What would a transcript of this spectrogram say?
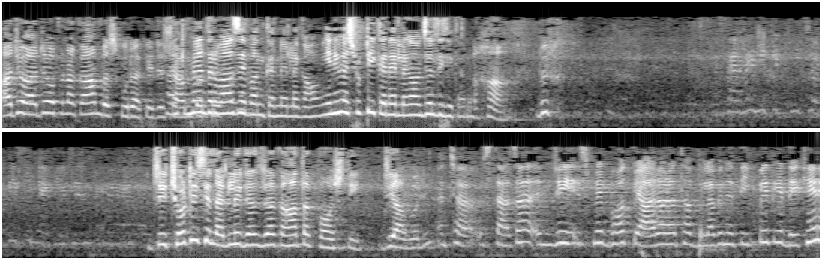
آجو آجو اپنا کام بس پورا جیسے ہاں، میں دروازے بند کرنے لگا ہوں۔ یعنی میں چھٹی کرنے لگا ہوں۔ جلدی سے کروں ہاں جی چھوٹی سی نگلیجنس جو کہاں تک پہنچتی؟ جی آپ بولیے اچھا استاذہ جی اس میں بہت پیار آ رہا تھا بلا بن عتیق پہ۔ کہ دیکھیں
